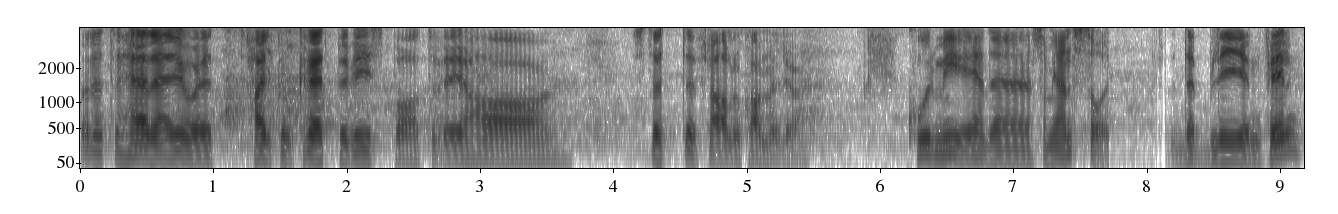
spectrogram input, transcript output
Og Dette her er jo et helt konkret bevis på at vi har støtte fra lokalmiljøet. Hvor mye er det som gjenstår? Det blir en film.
